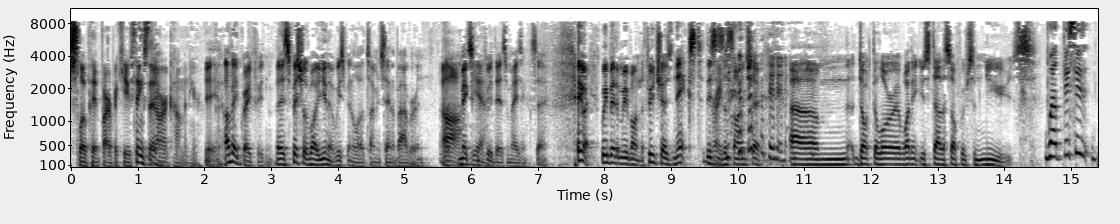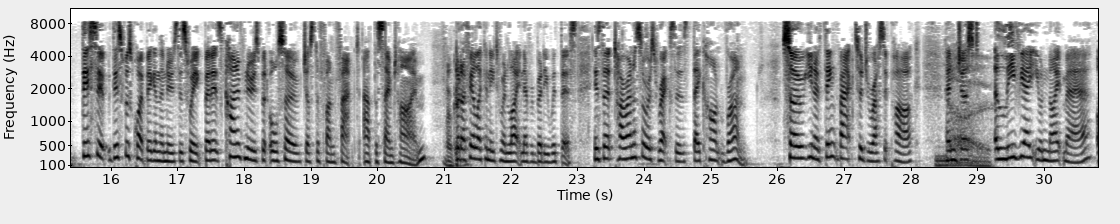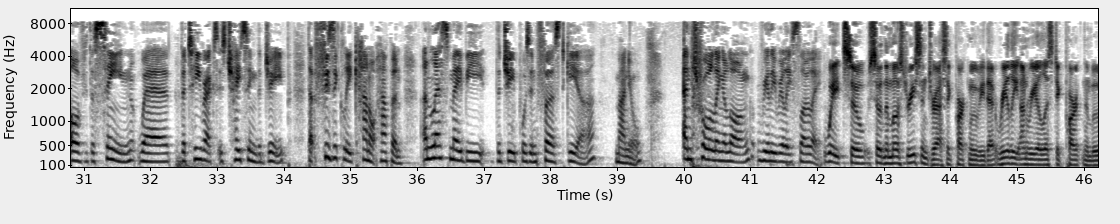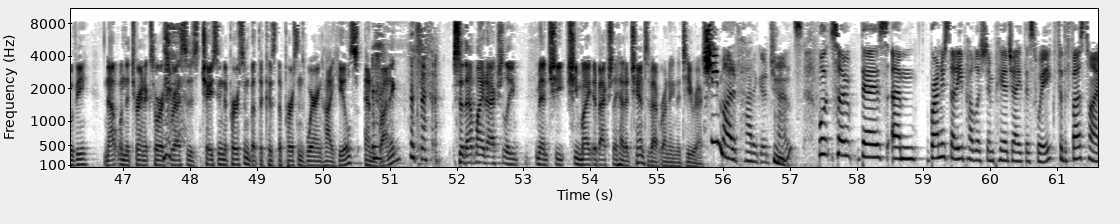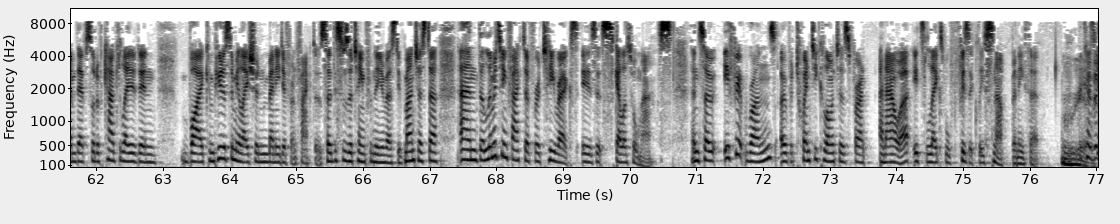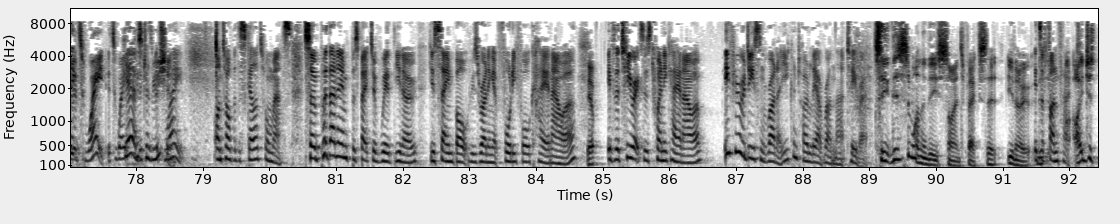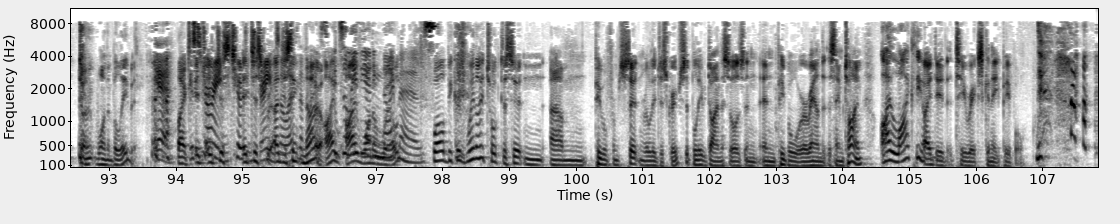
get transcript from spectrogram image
slow pit barbecue, things that aren't common here. Yeah, yeah. I've had great food, especially, well, you know, we spend a lot of time in Santa Barbara and uh, Ah, Mexican yeah. food there's amazing. So anyway, we better move on. The food show's next. This is a science show. Um, Dr. Laura, why don't you start us off with some news? Well, this is, this, is, this was quite big in the news this week, but it's kind of news, but also just a fun fact at the same time. Okay. But I feel like I need to enlighten everybody with this, is that Tyrannosaurus rexes, they can't run. So, you know, think back to Jurassic Park and just alleviate your nightmare of the scene where the T-Rex is chasing the Jeep. That physically cannot happen unless maybe the Jeep was in first gear, manual, and trawling along really, really slowly. Wait, so so the most recent Jurassic Park movie, that really unrealistic part in the movie, not when the Tyrannosaurus Rex is chasing the person, but because the person's wearing high heels and running. so that might actually meant she she might have actually had a chance of outrunning the T Rex. She might have had a good chance. Well, so there's um, brand new study published in PeerJ this week. For the first time, they've sort of calculated in by computer simulation many different factors. So this was a team from the University of Manchester, and the limiting factor for a T-Rex is its skeletal mass. And so if it runs over 20 kilometers for an, an hour, its legs will physically snap beneath it. Because of its weight, its weight Yeah, because of its weight on top of the skeletal mass. So put that in perspective with, you know, Usain Bolt who's running at 44k an hour. Yep. If the T-Rex is 20k an hour, if you're a decent runner, you can totally outrun that T-Rex. See, this is one of these science facts that, you know. It's a fun fact. I just don't want to believe it. Yeah, Like, it, it just, it just, I just think, no. I, I want a alleviating world. nightmares. Well, because when I talk to certain, um, people from certain religious groups that believe dinosaurs and, and people were around at the same time, I like the idea that T-Rex can eat people.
